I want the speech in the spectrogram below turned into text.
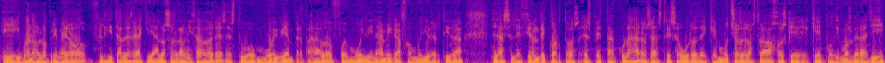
Y bueno, lo primero, felicitar desde aquí a los organizadores, estuvo muy bien preparado, fue muy dinámica, fue muy divertida. La selección de cortos espectacular, o sea, estoy seguro de que muchos de los trabajos que, que pudimos ver allí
